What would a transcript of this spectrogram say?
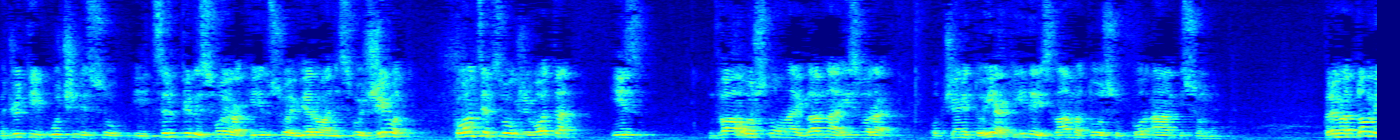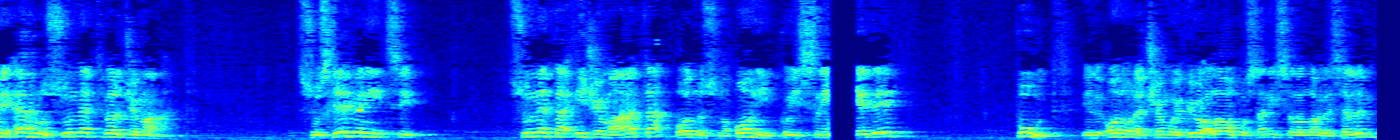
Međutim, učili su i crpili svoju akidu, svoje vjerovanje, svoj život, koncept svog života iz dva osnovna i glavna izvora općenito i akide islama, to su Kur'an i sunnet. Prema tome, ehlu sunnet vel džemaat su sljedbenici sunneta i džemata, odnosno oni koji slijede put ili ono na čemu je bio Allah poslanik sallallahu alaihi sallam,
